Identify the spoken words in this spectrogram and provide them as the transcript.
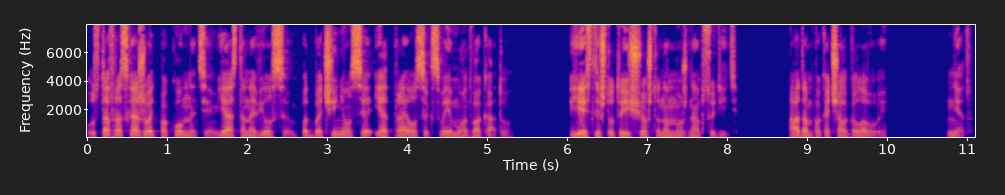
Устав расхаживать по комнате, я остановился, подбочинился и отправился к своему адвокату. «Есть ли что-то еще, что нам нужно обсудить?» Адам покачал головой. «Нет,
